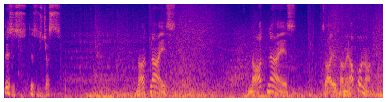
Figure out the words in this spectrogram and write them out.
This is this is just not nice. Not nice. So are you coming up or not?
